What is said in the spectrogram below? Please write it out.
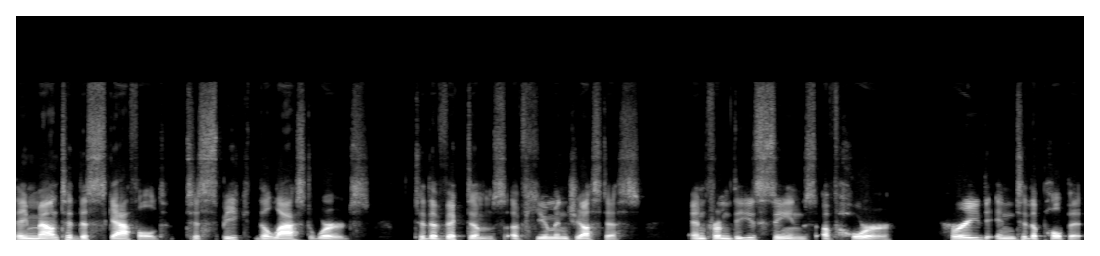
They mounted the scaffold to speak the last words to the victims of human justice, and from these scenes of horror hurried into the pulpit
